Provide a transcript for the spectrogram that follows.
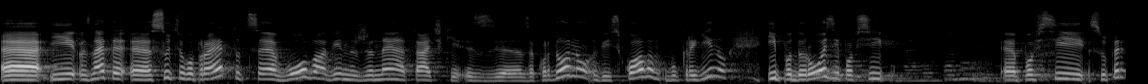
Е, і ви знаєте, е, суть цього проекту це Вова. Він жене тачки з-за кордону військовим в Україну і по дорозі по всій. Е, По всій супер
